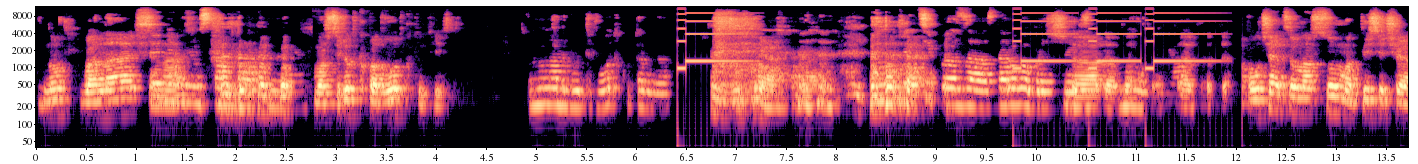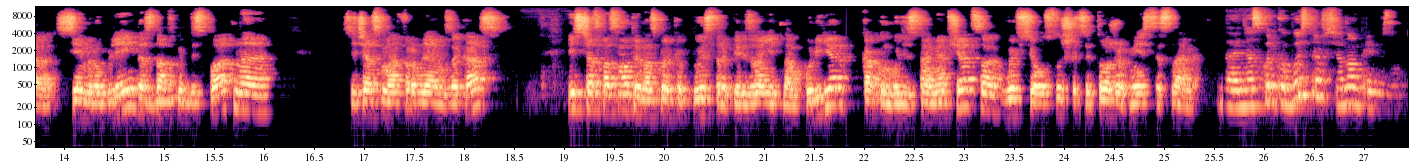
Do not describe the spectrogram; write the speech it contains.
Ну, Сегодня банальщина. будем стандартные. Может, селедка под водку тут есть? Ну, надо будет водку тогда. Да, Ну, типа за здоровый образ жизни. да, да. Ну, да, да. Получается у нас сумма 1007 рублей, доставка бесплатная. Сейчас мы оформляем заказ. И сейчас посмотрим, насколько быстро перезвонит нам курьер, как он будет с нами общаться. Вы все услышите тоже вместе с нами. Да, и насколько быстро все нам привезут.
